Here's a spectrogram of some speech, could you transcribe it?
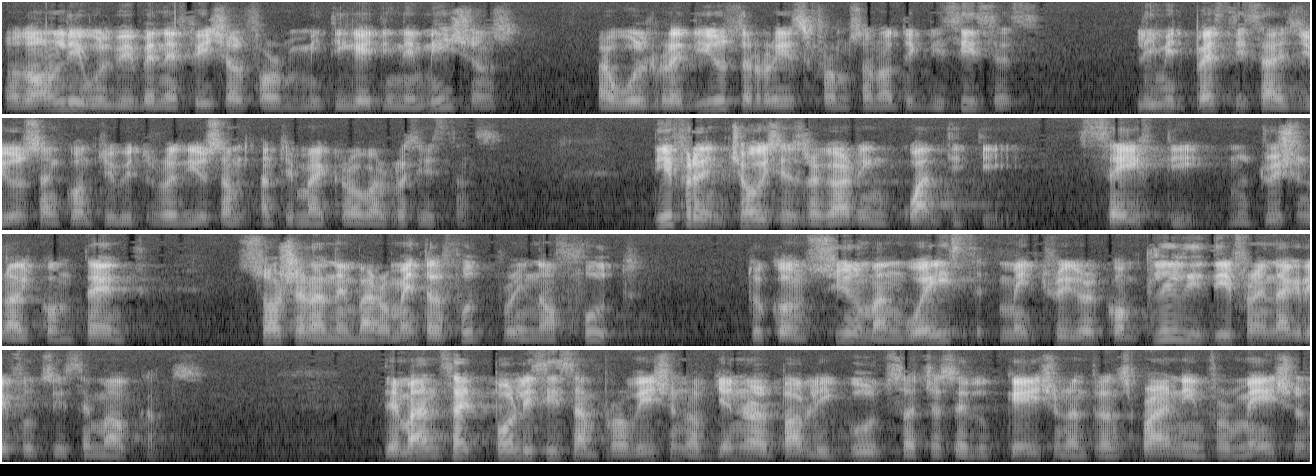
Not only will be beneficial for mitigating emissions, but will reduce the risk from zoonotic diseases, limit pesticide use, and contribute to reduce antimicrobial resistance. Different choices regarding quantity, safety, nutritional content, social and environmental footprint of food to consume and waste may trigger completely different agri-food system outcomes. Demand-side policies and provision of general public goods such as education and transparent information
